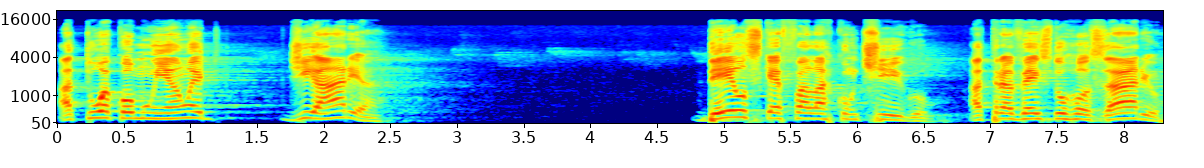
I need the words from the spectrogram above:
A tua comunhão é diária. Deus quer falar contigo através do rosário.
